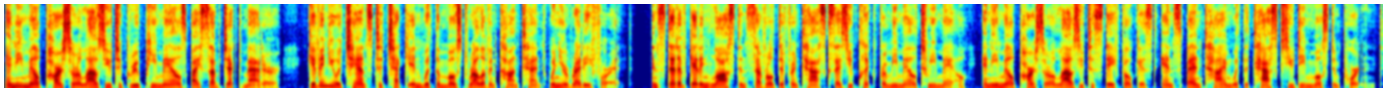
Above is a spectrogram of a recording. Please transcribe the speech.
An email parser allows you to group emails by subject matter, giving you a chance to check in with the most relevant content when you're ready for it. Instead of getting lost in several different tasks as you click from email to email, an email parser allows you to stay focused and spend time with the tasks you deem most important.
